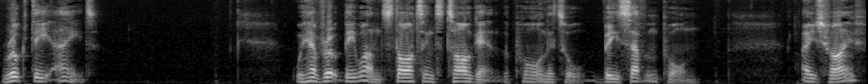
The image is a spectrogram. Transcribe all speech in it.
Rook d8 we have rook b1 starting to target the poor little b7 pawn. h5.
